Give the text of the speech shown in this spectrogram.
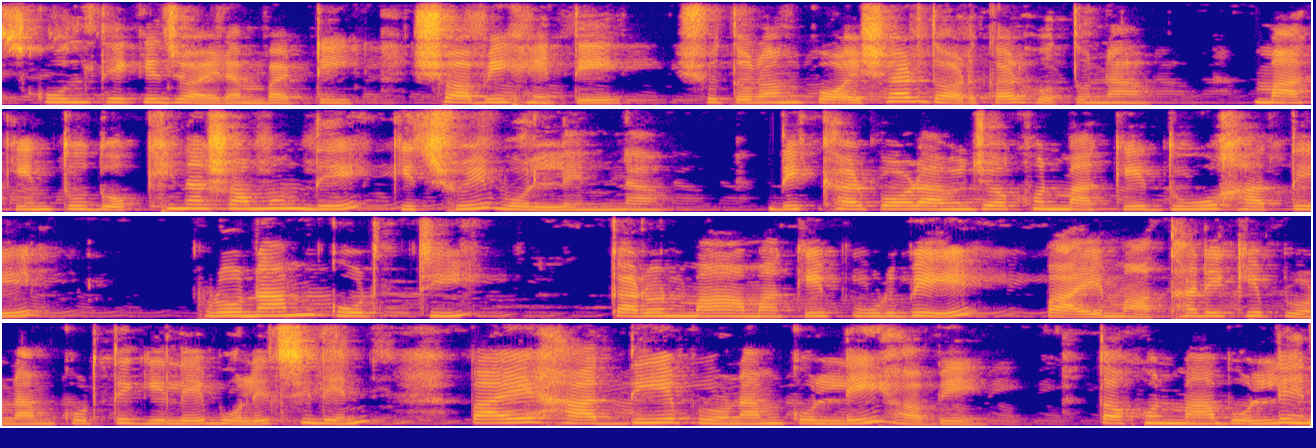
স্কুল থেকে জয়রামবাটি, সবই হেঁটে। সুতরাং পয়সার দরকার হতো না। মা কিন্তু দক্ষিণা সম্বন্ধে কিছুই বললেন না। দীক্ষার পর আমি যখন মাকে দু হাতে প্রণাম করছি, কারণ মা আমাকে পূর্বে পায়ে মাথা রেখে প্রণাম করতে গেলে বলেছিলেন, পায়ে হাত দিয়ে প্রণাম করলেই হবে। তখন মা বললেন,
